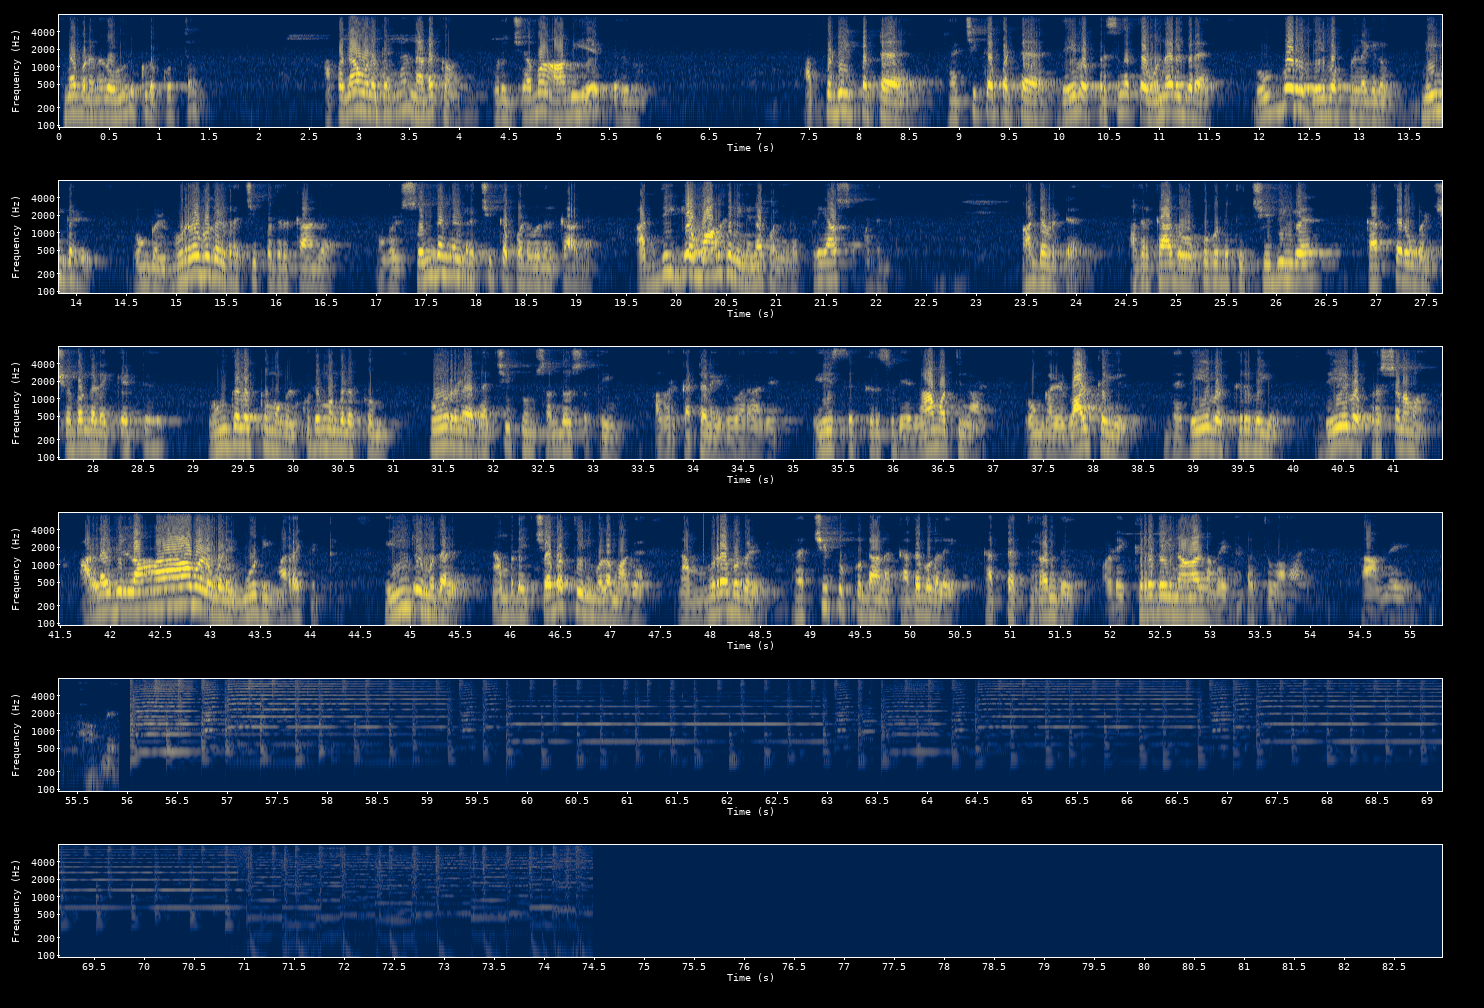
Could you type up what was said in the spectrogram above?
என்ன பண்ணணுங்க உள்ளுக்குள்ள குத்தம் அப்பதான் உனக்கு என்ன நடக்கும்? ஒரு ஜம ஆவியே பெருகும். அப்படிப்பட்ட ரட்சிக்கப்பட்ட தெய்வ பிரசனத்தை உணர்கிற ஒவ்வொரு தெய்வ பிள்ளைகளும் நீங்கள் உங்கள் உறவுகள் ரட்சிப்பதற்காக உங்கள் சொந்தங்கள் ரட்சிக்கப்படுவதற்காக அதிகமாக நீங்க என்ன பண்ணுங்க? பிரயாசப்படுங்க. ஆண்டவர்கிட்ட அதற்காக ஒப்பு கொடுத்து செபிங்க கர்த்தர் உங்கள் செபங்களை கேட்டு உங்களுக்கும் உங்கள் குடும்பங்களுக்கும் பூரண ரட்சிப்பும் சந்தோஷத்தையும் அவர் கட்டளையிடுவாராக. இயேசு கிறிஸ்துடைய நாமத்தினால் உங்கள் வாழ்க்கையில் இந்த தேவ கிருபையும் தேவ பிரசனமும் அளவில்லாமல் உங்களை மூடி மறைக்கட்டும். இன்று முதல் நம்முடைய செபத்தின் மூலமாக நம் உறவுகள் ரட்சிப்புக்குண்டான கதவுகளை கத்த திறந்து அவருடைய கிருபையினால் நம்மை நடத்துவாராக. 阿妹，阿妹。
